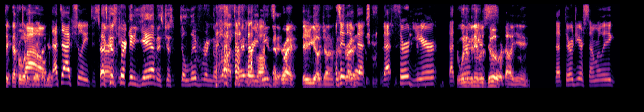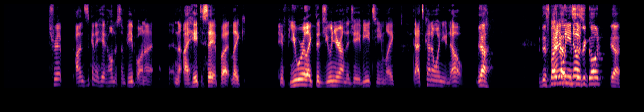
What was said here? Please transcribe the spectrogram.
Take that for what wow, it's worth, I guess. that's actually That's because freaking Yam is just delivering the rock right where he needs That's it. right. There you go, John. I'll That's say right. like that that third year, that We wouldn't have third been able year to do it without Yam. that third year summer league trip, uh, I'm just gonna hit home to some people, and I and I hate to say it, but like, if you were like the junior on the JV team, like that's kind of when you know. Yeah. This might Kinda not. when you This know isn't going. Yeah.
